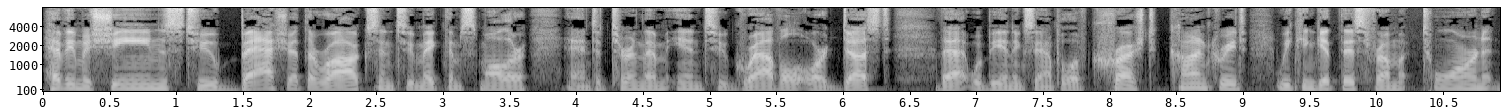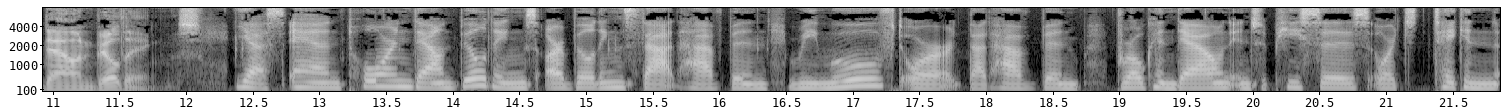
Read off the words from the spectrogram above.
heavy machines to bash at the rocks and to make them smaller and to turn them into gravel or dust. That would be an example of crushed concrete. We can get this from torn down buildings. Yes, and torn down buildings are buildings that have been removed or that have been broken down into pieces or taken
